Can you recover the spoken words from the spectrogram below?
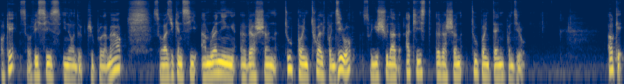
Okay, so this is you know the Cube Programmer. So as you can see, I'm running a version 2.12.0. So you should have at least a version 2.10.0. Okay,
